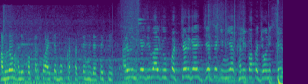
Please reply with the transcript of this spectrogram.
हम लोग हेलीकॉप्टर को ऐसे बुक कर सकते हैं जैसे कि अरविंद केजरीवाल के ऊपर चढ़ गए जैसे कि मियाँ खलीफा पे जोनी सिंह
